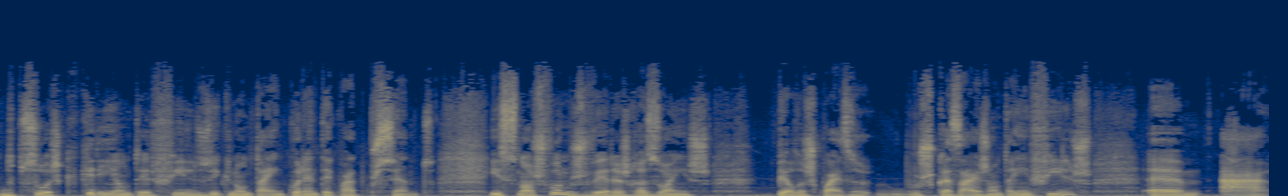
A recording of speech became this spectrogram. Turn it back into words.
de pessoas que queriam ter filhos e que não têm, 44%. E se nós formos ver as razões pelas quais os casais não têm filhos. Uh, há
